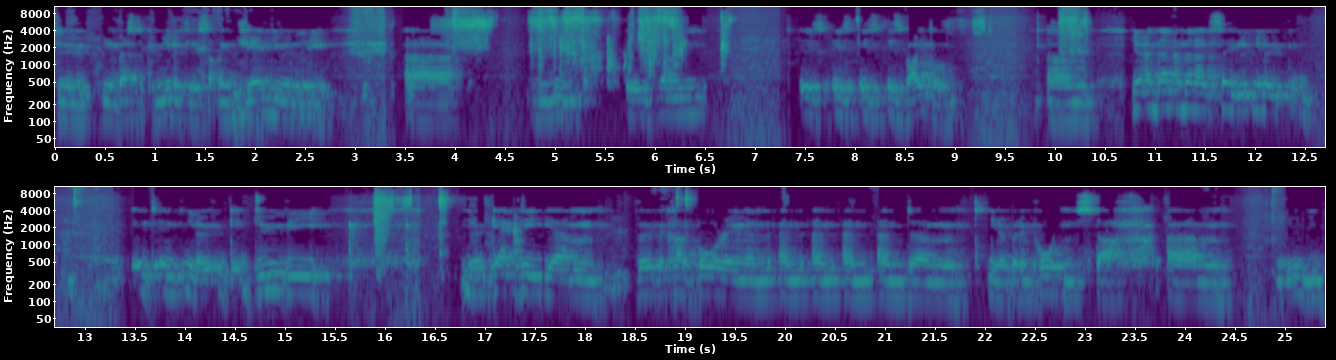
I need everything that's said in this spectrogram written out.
to the investor community is something genuinely uh, unique is, um, is, is, is, is vital. Um, yeah, and then and then I'd say you know, in, in, you know, do the you know, get the, um, the, the kind of boring and and and and, and um, you know, but important stuff, um, you,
